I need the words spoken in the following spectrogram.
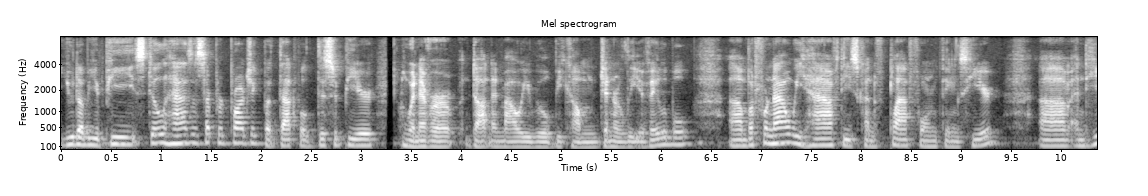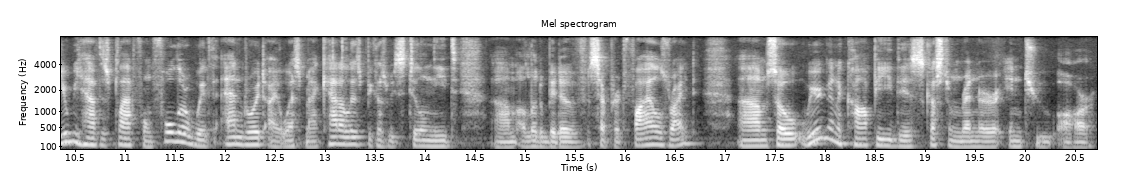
UWP still has a separate project, but that will disappear whenever .NET MAUI will become generally available. Um, but for now, we have these kind of platform things here. Um, and here we have this platform folder with Android, iOS, Mac Catalyst, because we still need um, a little bit of separate files, right? Um, so we're going to copy this custom render into our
